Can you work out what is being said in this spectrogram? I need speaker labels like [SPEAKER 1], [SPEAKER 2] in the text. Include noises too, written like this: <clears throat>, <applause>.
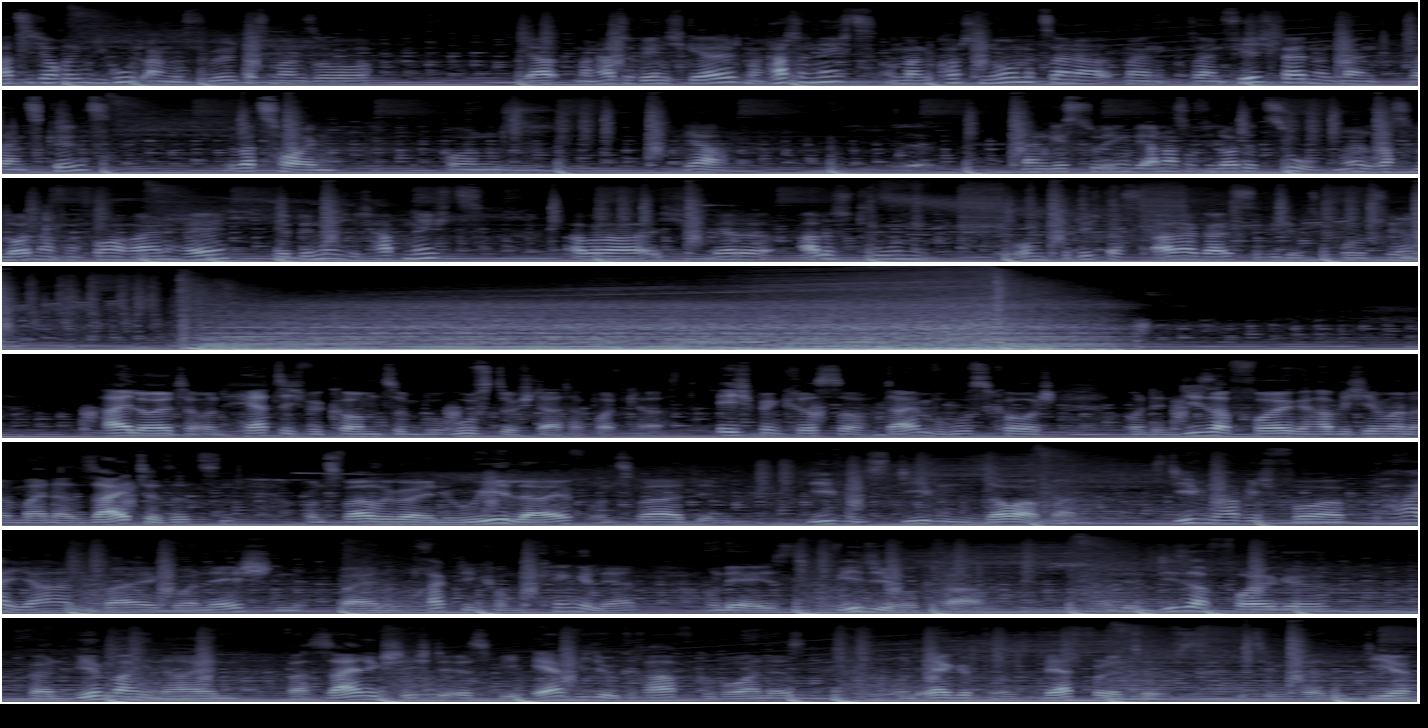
[SPEAKER 1] hat sich auch irgendwie gut angefühlt, dass man so, ja, man hatte wenig Geld, man hatte nichts und man konnte nur mit seiner, mein, seinen Fähigkeiten und mein, seinen Skills überzeugen. Und ja, dann gehst du irgendwie anders auf die Leute zu. Ne? Du sagst den Leuten dann von vornherein, hey, hier bin ich, ich habe nichts, aber ich werde alles tun, um für dich das allergeilste Video zu produzieren.
[SPEAKER 2] Hi Leute und herzlich willkommen zum Berufsdurchstarter Podcast. Ich bin Christoph, dein Berufscoach und in dieser Folge habe ich jemanden an meiner Seite sitzen und zwar sogar in Real Life und zwar den lieben Steven Sauermann. Steven habe ich vor ein paar Jahren bei Gornation bei einem Praktikum kennengelernt und er ist Videograf. Und in dieser Folge hören wir mal hinein, was seine Geschichte ist, wie er Videograf geworden ist und er gibt uns wertvolle Tipps, beziehungsweise dir,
